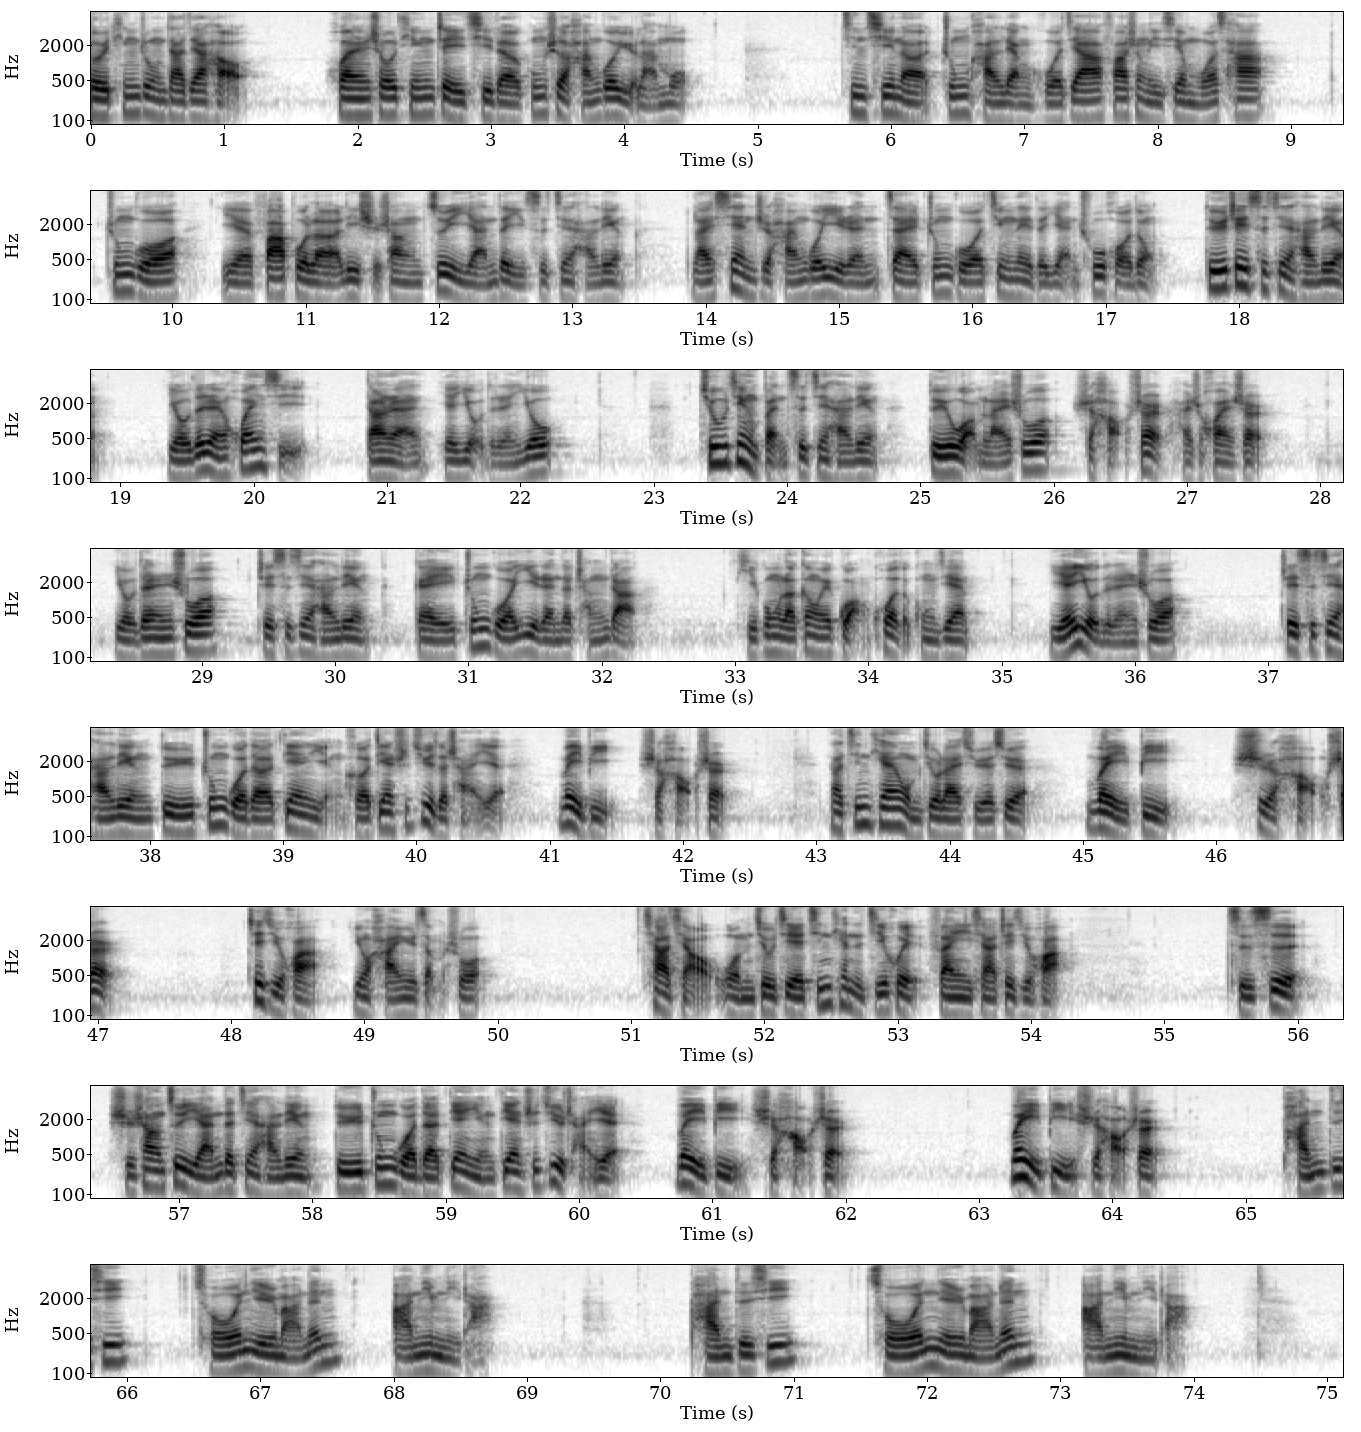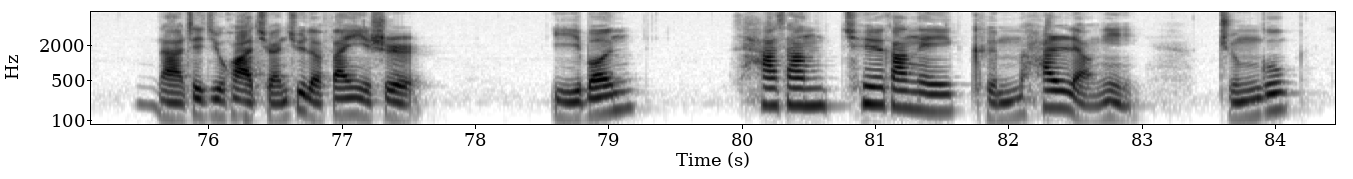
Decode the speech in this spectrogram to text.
各位听众，大家好，欢迎收听这一期的公社韩国语栏目。近期呢，中韩两个国家发生了一些摩擦，中国也发布了历史上最严的一次禁韩令，来限制韩国艺人在中国境内的演出活动。对于这次禁韩令，有的人欢喜，当然也有的人忧。究竟本次禁韩令对于我们来说是好事儿还是坏事儿？有的人说。这次禁韩令给中国艺人的成长提供了更为广阔的空间，也有的人说，这次禁韩令对于中国的电影和电视剧的产业未必是好事儿。那今天我们就来学学“未必是好事儿”这句话用韩语怎么说。恰巧我们就借今天的机会翻译一下这句话。此次。史上最严的禁韩令，对于中国的电影电视剧产业未必是好事儿，未必是好事儿。반드시좋은일만은아닙니 다。 반드시좋은일만은아닙니 다。 那这句话全句的翻译是：이번사상최강의금한량이중국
